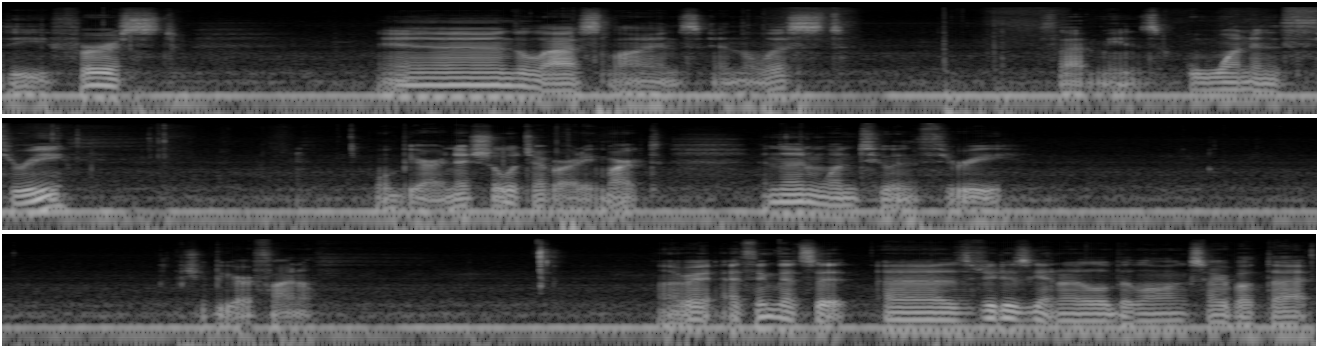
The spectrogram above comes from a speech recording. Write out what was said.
the first and the last lines in the list. So that means 1 and 3 will be our initial, which I've already marked. And then 1, 2, and 3 should be our final. Alright, I think that's it. Uh, this video is getting a little bit long, sorry about that.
